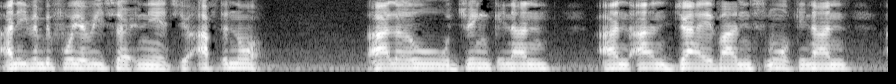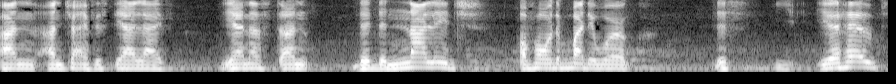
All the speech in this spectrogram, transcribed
And even before you reach certain age, you have to know. All who drinking and, and, and drive and smoking and, and, and trying to stay alive. You understand? The, the knowledge of how the body work. This, your health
